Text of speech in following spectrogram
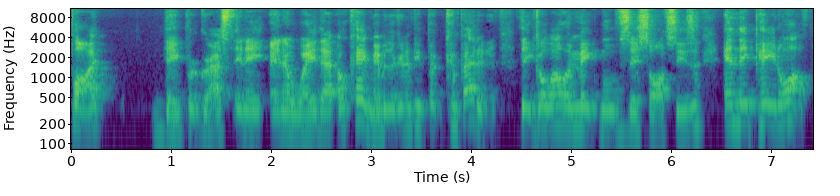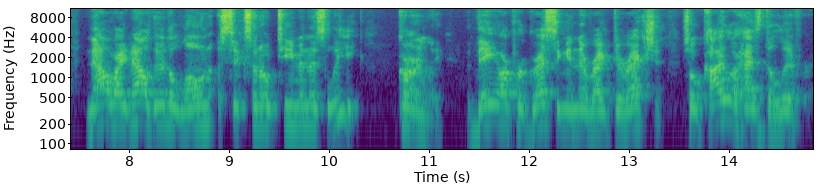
but they progressed in a in a way that okay, maybe they're going to be competitive. They go out and make moves this offseason and they paid off. Now right now they're the lone 6 and 0 team in this league currently. They are progressing in the right direction. So Kyler has delivered.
